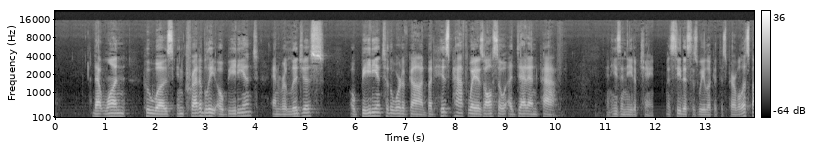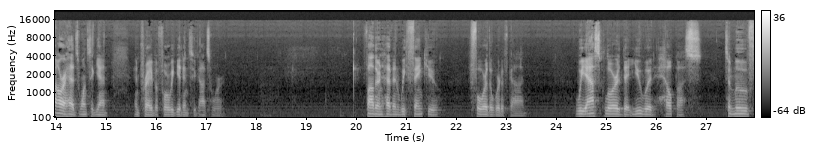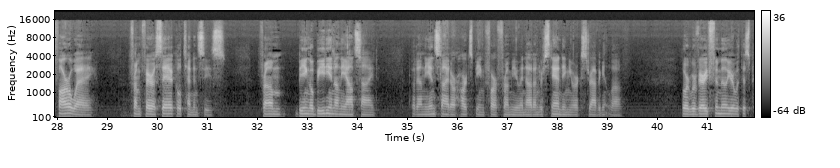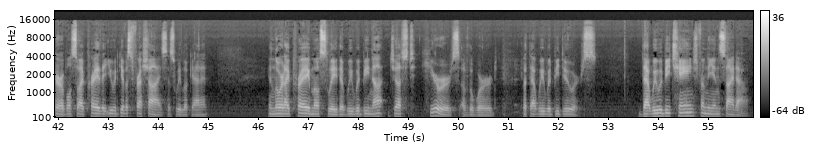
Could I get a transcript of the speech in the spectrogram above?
that one who was incredibly obedient and religious, obedient to the Word of God, but his pathway is also a dead end path, and he's in need of change to see this as we look at this parable. Let's bow our heads once again and pray before we get into God's Word. Father in heaven, we thank you for the Word of God. We ask, Lord, that you would help us to move far away from Pharisaical tendencies, from being obedient on the outside, but on the inside, our hearts being far from you and not understanding your extravagant love. Lord, we're very familiar with this parable, so I pray that you would give us fresh eyes as we look at it. And Lord, I pray mostly that we would be not just hearers of the word, but that we would be doers, that we would be changed from the inside out.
